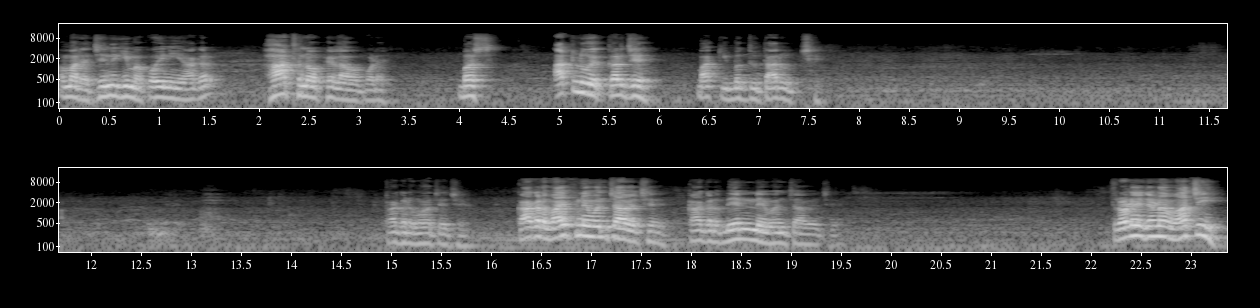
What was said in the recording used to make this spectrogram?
અમારા જિંદગીમાં કોઈની આગળ હાથ ન ફેલાવવો પડે. બસ આટલું એક કરજે, બાકી બધું તારું જ છે. કાગળ વાંચે છે. કાગળ વાઈફને વંચાવે છે, કાગળ બેનને વંચાવે છે. ત્રણેય જણા વાંચી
